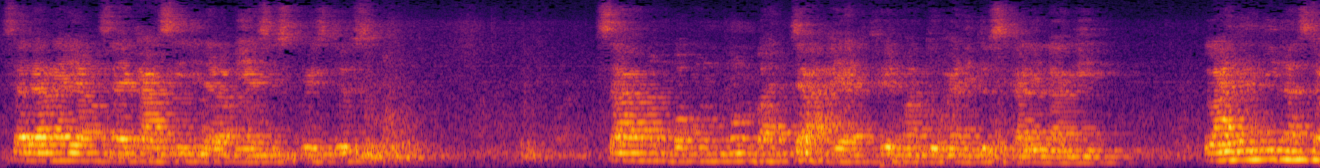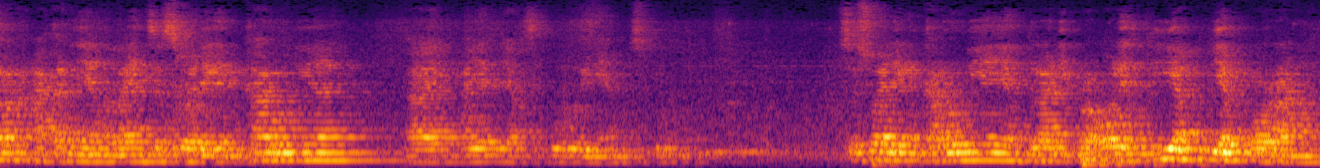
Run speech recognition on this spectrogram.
Saudara yang saya kasih di dalam Yesus Kristus, saya membaca ayat firman Tuhan itu sekali lagi. Layanilah seorang akan yang lain sesuai dengan karunia ayat yang 10 ini 10. Sesuai dengan karunia yang telah diperoleh tiap-tiap orang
